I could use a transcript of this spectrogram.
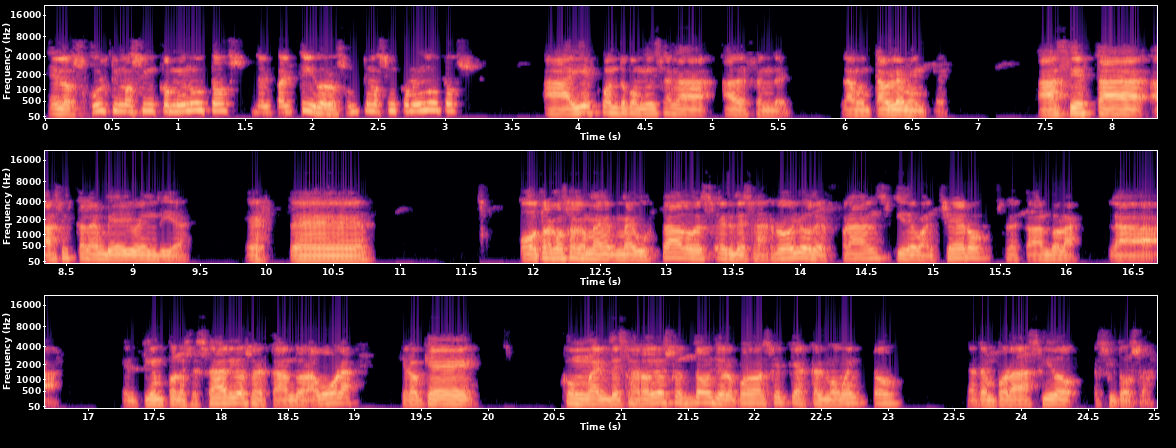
En los últimos cinco minutos del partido, los últimos cinco minutos, ahí es cuando comienzan a, a defender, lamentablemente. Así está, así está la NBA hoy en día. Este, otra cosa que me, me ha gustado es el desarrollo de Franz y de Banchero. Se le está dando la, la, el tiempo necesario, se le está dando la bola. Creo que con el desarrollo de esos dos, yo lo puedo decir que hasta el momento la temporada ha sido exitosa.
